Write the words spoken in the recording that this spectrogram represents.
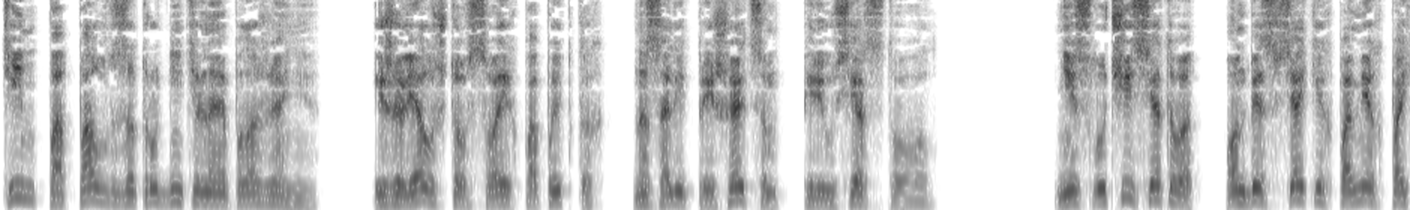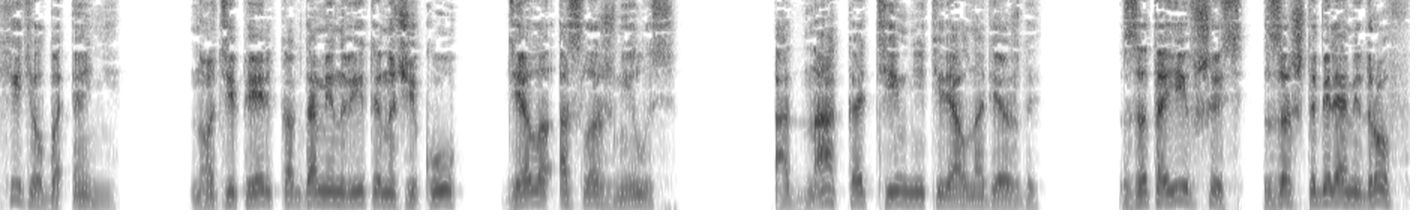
Тим попал в затруднительное положение и жалел, что в своих попытках насолить пришельцам переусердствовал. Не случись этого, он без всяких помех похитил бы Энни. Но теперь, когда Минвиты на чеку, дело осложнилось. Однако Тим не терял надежды. Затаившись за штабелями дров,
